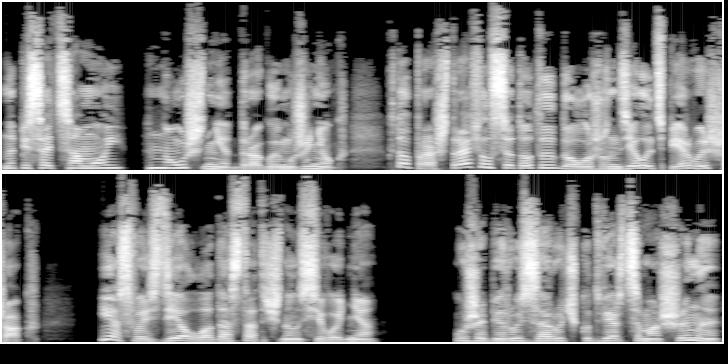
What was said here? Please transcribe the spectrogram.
Написать самой? Ну уж нет, дорогой муженек. Кто проштрафился, тот и должен делать первый шаг. Я свой сделала достаточно на сегодня. Уже берусь за ручку дверцы машины,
